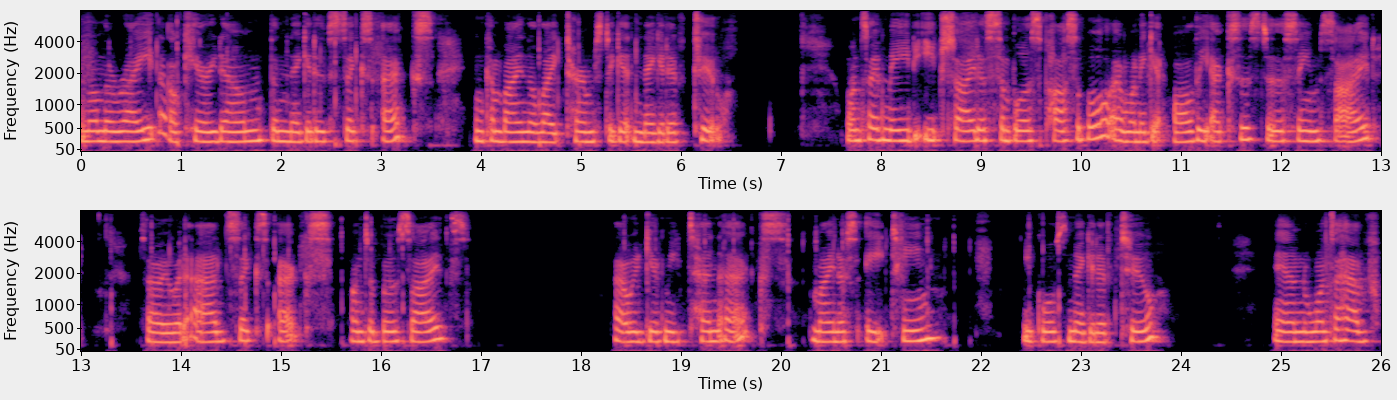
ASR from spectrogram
and on the right, I'll carry down the negative 6x and combine the like terms to get negative 2. Once I've made each side as simple as possible, I want to get all the x's to the same side. So I would add 6x onto both sides. That would give me 10x minus 18 equals negative 2. And once I have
